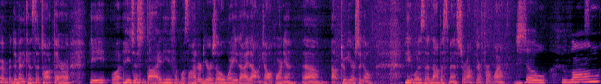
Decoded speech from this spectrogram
uh, Dominicans that taught there. He well, he just died. He was 100 years old when he died out in California uh, about two years ago. He was a novice master out there for a while. So long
